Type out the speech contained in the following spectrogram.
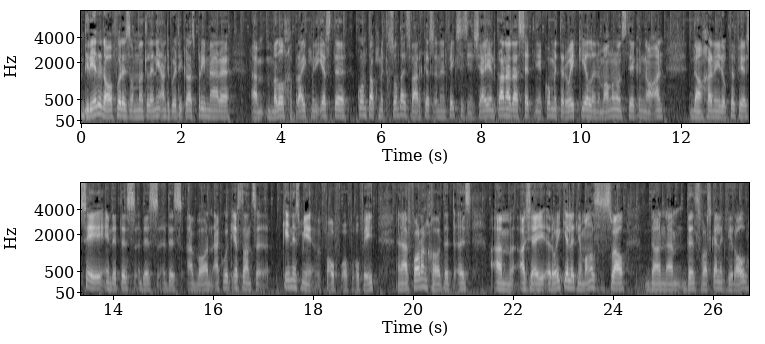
die rede daarvoor is omdat hulle nie antibiotika as primêre um middel gebruik met die eerste kontak met gesondheidswerkers in infeksies nie. As jy in Kanada sit en jy kom met 'n rooi keel en 'n mangelontsteking na aan, dan gaan die dokter vir jou sê en dit is dis dis waar ek ook eerstens kennis mee of of of het en ervaring gehad dit is um as jy rooi keel het en jou mangels swel dan um dit's waarskynlik viraal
